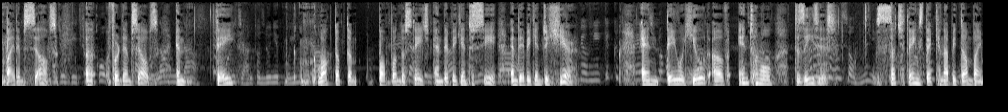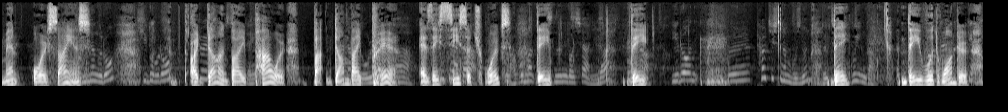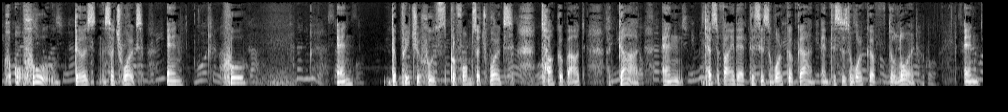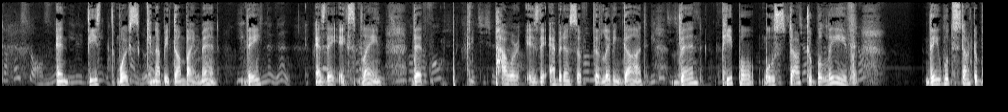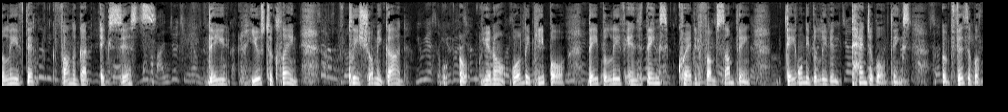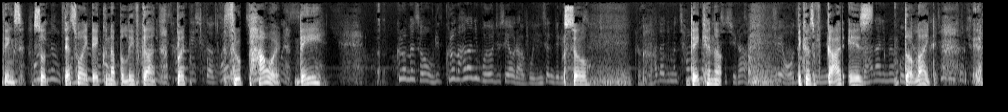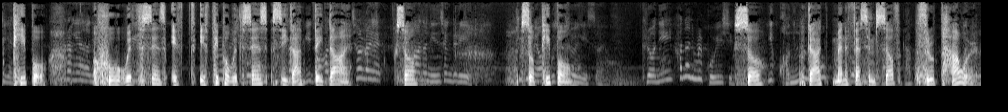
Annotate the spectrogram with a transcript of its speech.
by themselves, uh, for themselves, and they walked up, the, up on the stage and they began to see and they began to hear. And they were healed of internal diseases. Such things that cannot be done by man or science are done by power, but done by prayer. As they see such works, they they they they would wonder who does such works and who and the preacher who performs such works talk about God and testify that this is the work of God and this is the work of the Lord. And and these works cannot be done by men. They as they explain that power is the evidence of the living God, then people will start to believe they would start to believe that Father God exists. They used to claim, please show me God. You know, worldly people, they believe in things created from something. They only believe in tangible things, uh, visible things. So that's why they could not believe God. But through power, they so they cannot, because God is the light. People who with sins, if if people with sins see God, they die. So, so people. So, God manifests Himself through power.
